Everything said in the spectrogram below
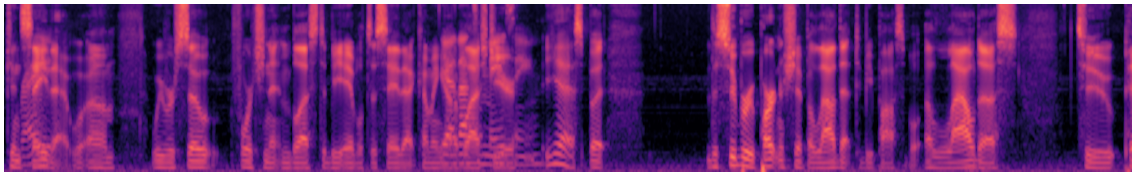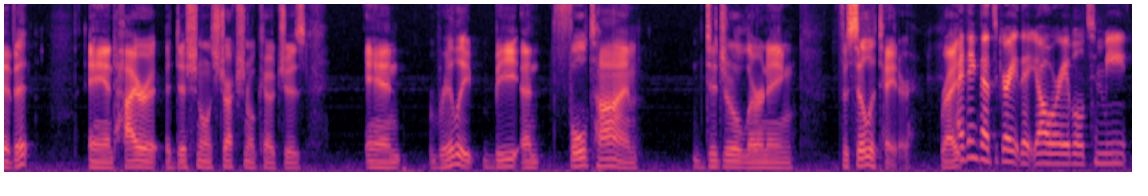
can right. say that. Um, we were so fortunate and blessed to be able to say that coming yeah, out of last amazing. year. Yes, but the Subaru partnership allowed that to be possible, allowed us to pivot and hire additional instructional coaches and really be a full time digital learning facilitator right? I think that's great that y'all were able to meet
